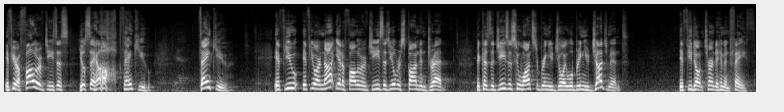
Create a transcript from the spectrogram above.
If you're a follower of Jesus, you'll say, Oh, thank you. Thank you. If you, if you are not yet a follower of Jesus, you'll respond in dread because the Jesus who wants to bring you joy will bring you judgment if you don't turn to him in faith.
